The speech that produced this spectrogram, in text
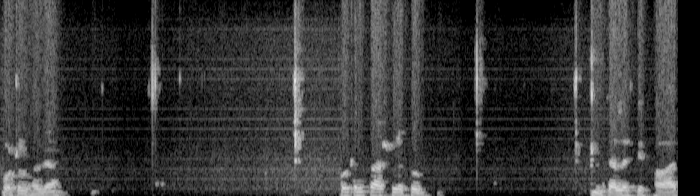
পটল ভাজা। পটল তো আসলে খুব মিতালেসি খাওয়ার।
